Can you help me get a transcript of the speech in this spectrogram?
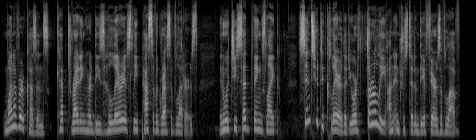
One of her cousins kept writing her these hilariously passive aggressive letters in which she said things like, Since you declare that you are thoroughly uninterested in the affairs of love,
